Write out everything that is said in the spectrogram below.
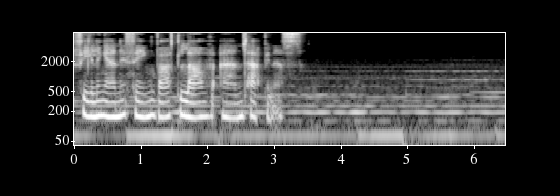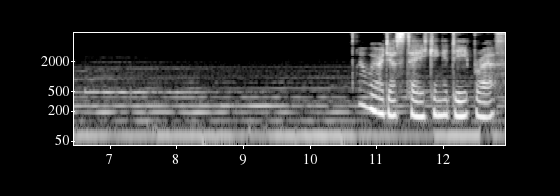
feeling anything but love and happiness. Are just taking a deep breath,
